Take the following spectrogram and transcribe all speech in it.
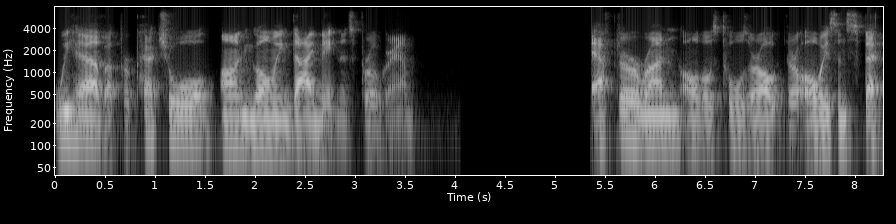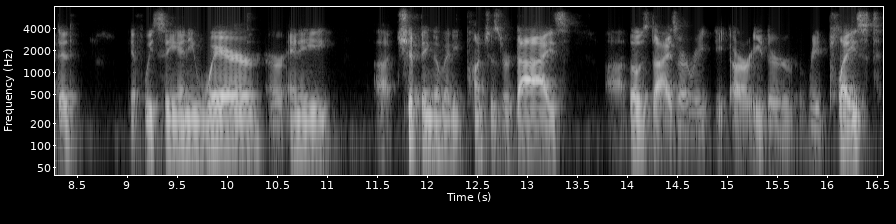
we have a perpetual ongoing die maintenance program. After a run, all those tools are all, they're always inspected. If we see any wear or any uh, chipping of any punches or dies, uh, those dies are re, are either replaced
